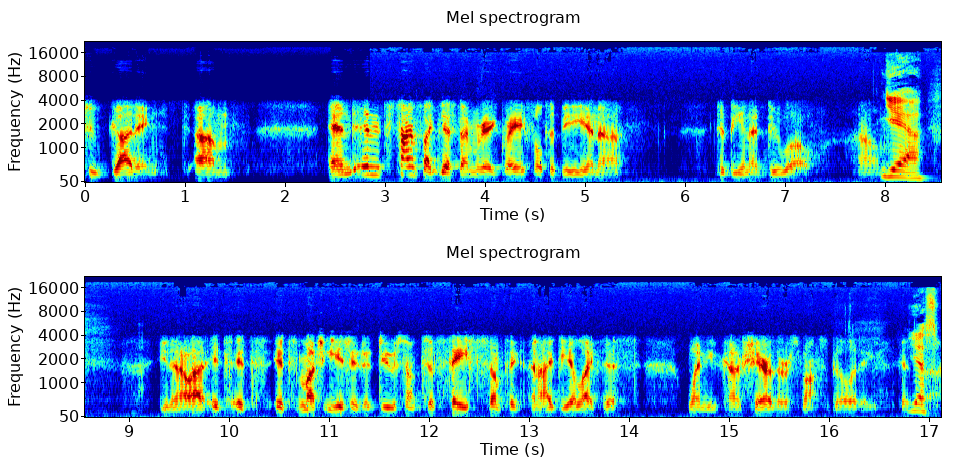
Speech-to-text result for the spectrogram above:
too gutting. Um, and and it's times like this I'm very grateful to be in a to be in a duo. Um, yeah. You know, uh, it's it's it's much easier to do something to face something an idea like this when you kind of share the responsibility. Yes. Uh,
